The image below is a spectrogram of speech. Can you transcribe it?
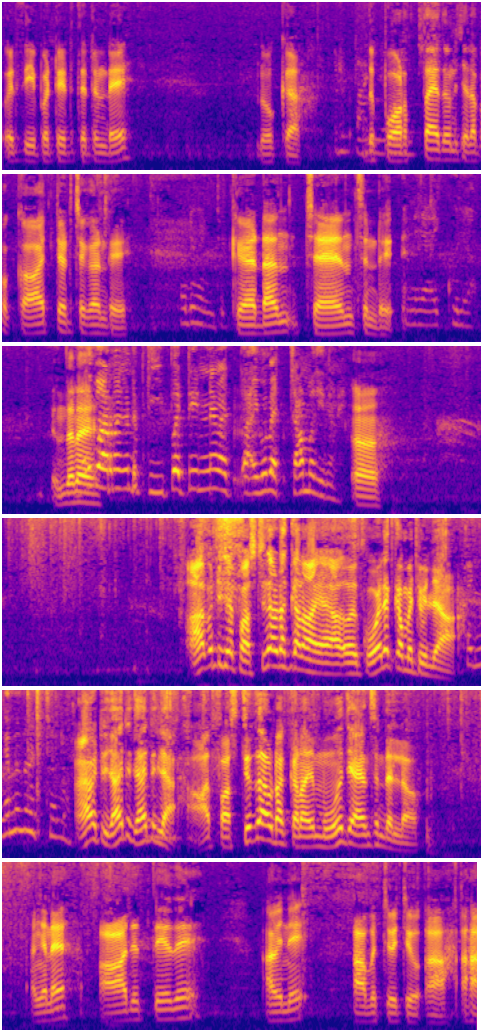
ഒരു തീപ്പെട്ടി എടുത്തിട്ടുണ്ട്. നോക്ക. ഇത് പുറത്തായതുകൊണ്ട് ചിലപ്പോ കാറ്റടിച്ചക്കാണ്ട് ഒരു മിനിറ്റ് കെടാൻ ചാൻസ് ഉണ്ട്. എന്താണ്? തീപ്പെട്ടിനെ വെച്ചാ മതി ആ. ആ പറ്റില്ല ഫസ്റ്റ് അവിടെ കോലക്കാൻ പറ്റൂല ആ പറ്റില്ല പറ്റില്ല പറ്റില്ല. ആ ഫസ്റ്റ് അവിടെ വെക്കണം അതിന് മൂന്ന് ചാൻസ് ഉണ്ടല്ലോ. അങ്ങനെ ആദ്യത്തേത് അവന് ആ വെച്ചു. വെച്ചു ആ ആ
